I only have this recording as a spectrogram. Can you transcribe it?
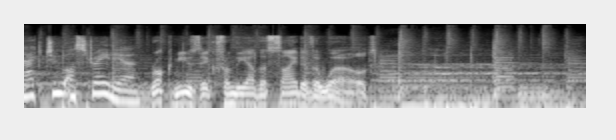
back to Australia. Rock music from the other side of the world.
